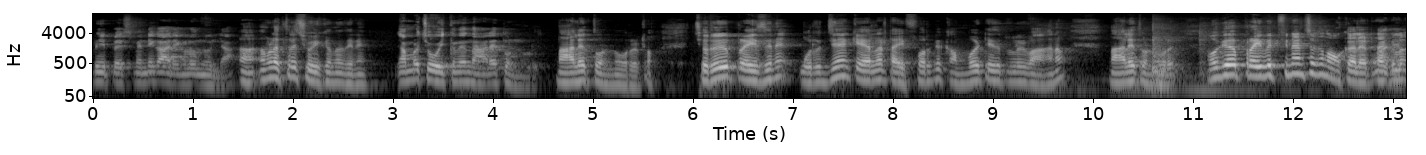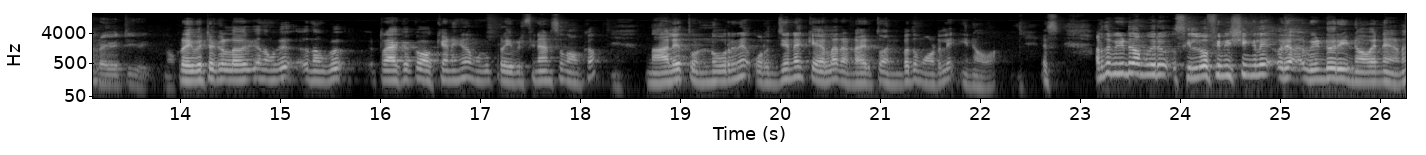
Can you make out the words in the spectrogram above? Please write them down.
റീപ്ലേസ്മെന്റ് കാര്യങ്ങളൊന്നുമില്ല. നമ്മൾ എത്ര ചോദിക്കുന്നതിന്? നമ്മൾ ചോദിക്കുന്നത് നാല് തൊണ്ണൂറ്. നാല് തൊണ്ണൂറ് കേട്ടോ ചെറിയൊരു പ്രൈസിന് ഒറിജിനൽ കേരള ടൈപ്പ് ഫോർക്ക് കൺവേർട്ട് ചെയ്തിട്ടുള്ളൊരു വാഹനം നാല് തൊണ്ണൂറ്. നമുക്ക് പ്രൈവറ്റ് ഫിനാൻസ് ഒക്കെ നോക്കാമല്ലേ ട്രാക്കുള്ള പ്രൈവറ്റ് പ്രൈവറ്റ് ഒക്കെ ഉള്ളവർക്ക് നമുക്ക് നമുക്ക് ട്രാക്കൊക്കെ ഓക്കെ ആണെങ്കിൽ നമുക്ക് പ്രൈവറ്റ് ഫിനാൻസ് നോക്കാം. നാല് തൊണ്ണൂറിന് ഒറിജിനൽ കേരള രണ്ടായിരത്തി ഒൻപത് മോഡൽ ഇന്നോവ യെസ് അടുത്ത വീണ്ടും നമുക്കൊരു സിൽവർ ഫിനിഷിങ്ങിൽ ഒരു വീണ്ടും ഒരു ഇന്നോവ തന്നെയാണ്.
